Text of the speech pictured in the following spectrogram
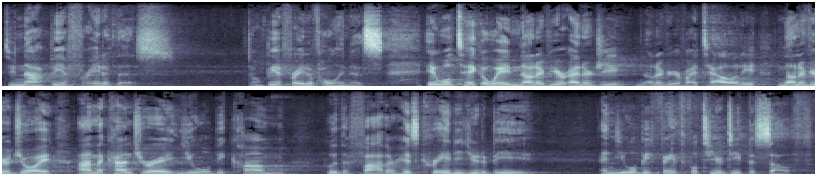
Do not be afraid of this. Don't be afraid of holiness. It will take away none of your energy, none of your vitality, none of your joy. On the contrary, you will become who the Father has created you to be, and you will be faithful to your deepest self.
